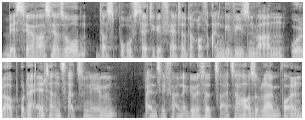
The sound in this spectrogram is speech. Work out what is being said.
Bisher war es ja so, dass berufstätige Väter darauf angewiesen waren, Urlaub oder Elternzeit zu nehmen, wenn sie für eine gewisse Zeit zu Hause bleiben wollen.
